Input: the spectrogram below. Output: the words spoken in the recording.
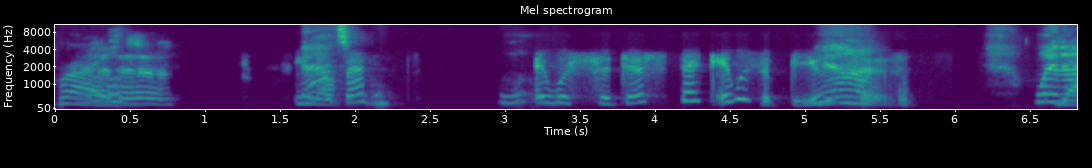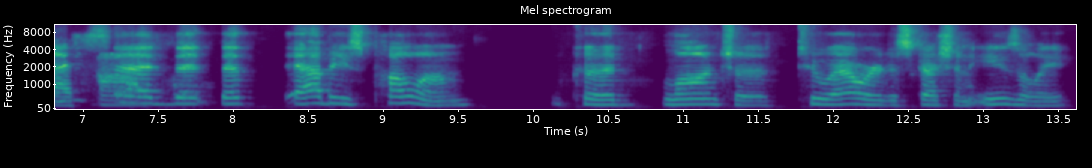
Right. Uh, you know that it was sadistic. It was abusive. Yeah. When yes. I said that that Abbie's poem could launch a two-hour discussion easily,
